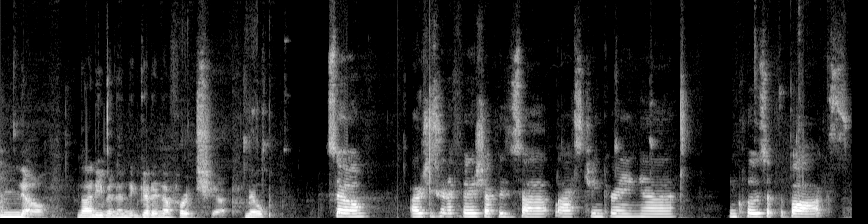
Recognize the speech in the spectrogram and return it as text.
No, not even en- good enough for a chip. Nope. So Archie's gonna finish up his uh, last tinkering uh, and close up the box,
